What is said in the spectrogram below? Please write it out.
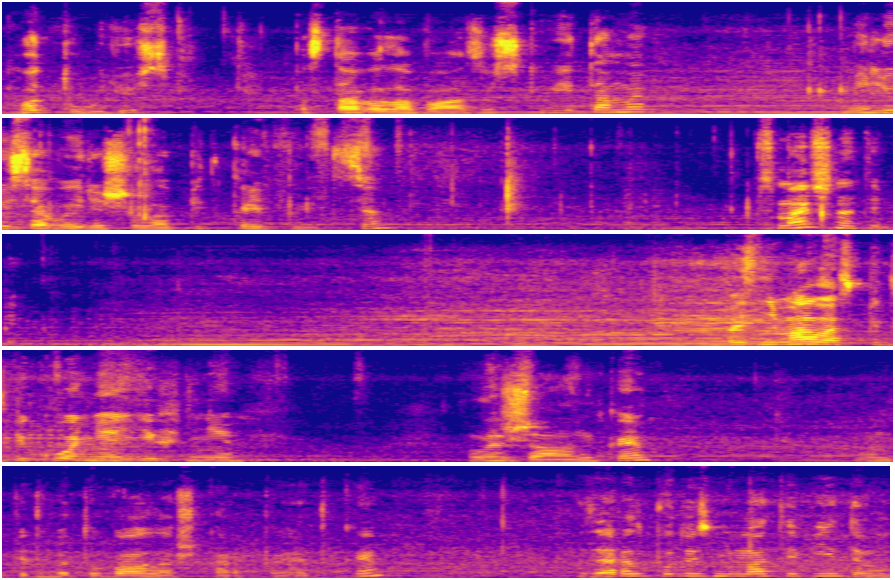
готуюсь, поставила вазу з квітами. Мілюся вирішила підкріпитися. Смачно тобі? Познімала з підвіконня їхні лежанки. Підготувала шкарпетки. Зараз буду знімати відео.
